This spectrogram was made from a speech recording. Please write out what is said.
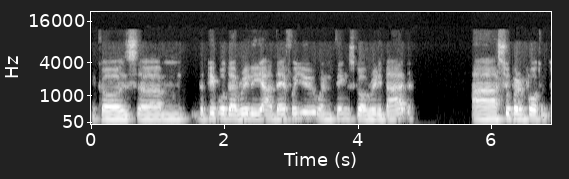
because um, the people that really are there for you when things go really bad are super important.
